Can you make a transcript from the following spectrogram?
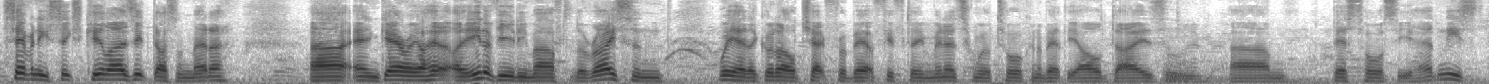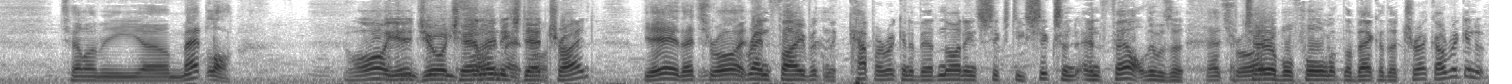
76 kilos, it doesn't matter. Uh, and Gary, I, had, I interviewed him after the race, and we had a good old chat for about 15 minutes, and we were talking about the old days and um, best horse he had. And he's telling me uh, Matlock. Oh, yeah, George think he'd Hanlon, say his dad like- trained. Yeah, that's right. Ran favourite in the Cup, I reckon, about 1966 and, and fell. There was a, That's a right. terrible fall at the back of the track. I reckon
